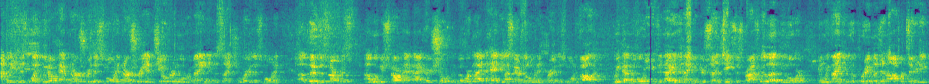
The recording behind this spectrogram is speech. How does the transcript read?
mightily in this place. We don't have nursery this morning. Nursery and children will remain in the sanctuary this morning uh, through the service. Uh, we'll be starting that back very shortly. But we're glad to have you. Let's go to the Lord in prayer this morning. Father, we come before you today in the name of your Son, Jesus Christ. We love you, Lord, and we thank you for the privilege and the opportunity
